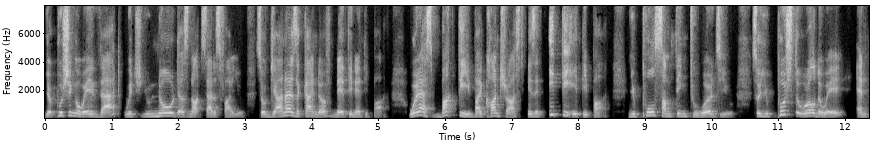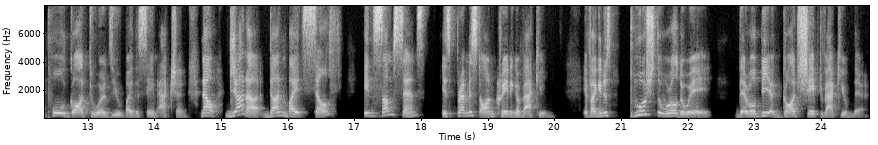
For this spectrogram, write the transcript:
you're pushing away that which you know does not satisfy you. So jnana is a kind of neti neti path. Whereas bhakti, by contrast, is an iti iti path. You pull something towards you. So you push the world away and pull God towards you by the same action. Now, jnana done by itself, in some sense, is premised on creating a vacuum. If I can just push the world away, there will be a God shaped vacuum there.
